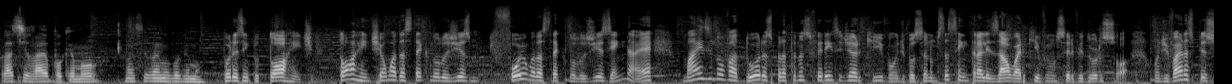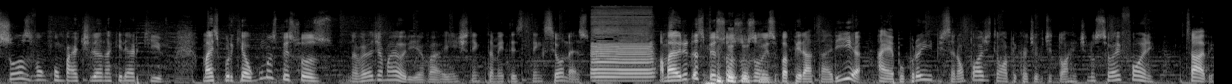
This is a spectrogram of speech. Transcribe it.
Lá se vai o Pokémon. Lá se vai meu Pokémon. Por exemplo, Torrent. Torrent é uma das tecnologias, que foi uma das tecnologias e ainda é, mais inovadoras para transferência de arquivo, onde você não precisa centralizar o arquivo em um servidor só, onde várias pessoas vão compartilhando aquele arquivo, mas porque algumas pessoas, na verdade a maioria, vai, a gente tem que também ter, tem que ser honesto. A maioria das pessoas usam isso para pirataria, a Apple proíbe, você não pode ter um aplicativo de torrent no seu iPhone, sabe?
